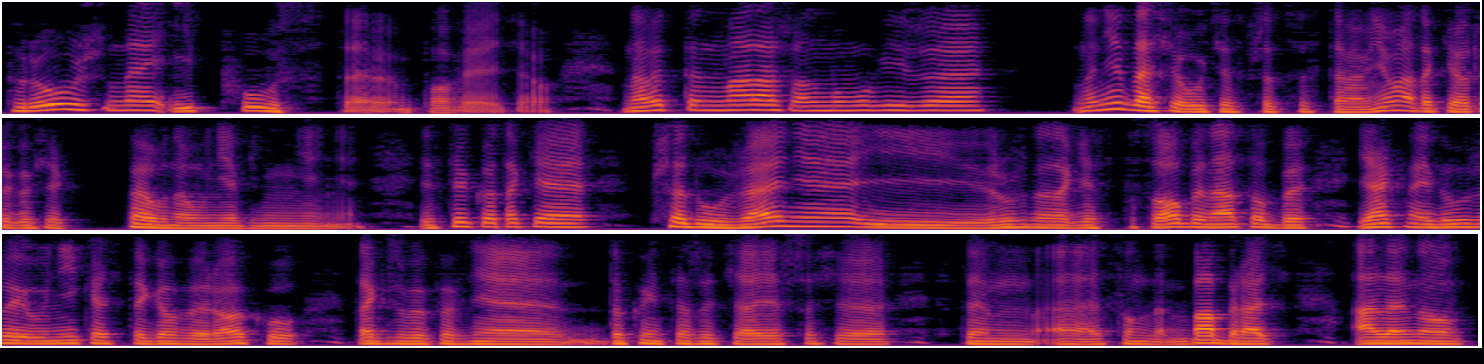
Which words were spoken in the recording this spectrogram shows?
próżne i puste, bym powiedział. Nawet ten malarz, on mu mówi, że no nie da się uciec przed systemem, nie ma takiego czegoś jak pełne uniewinnienie. Jest tylko takie przedłużenie i różne takie sposoby na to, by jak najdłużej unikać tego wyroku, tak żeby pewnie do końca życia jeszcze się z tym e, sądem babrać, ale no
